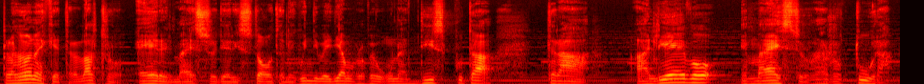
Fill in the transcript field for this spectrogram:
Platone che tra l'altro era il maestro di Aristotele, quindi vediamo proprio una disputa tra allievo e maestro, una rottura.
